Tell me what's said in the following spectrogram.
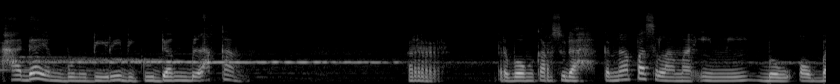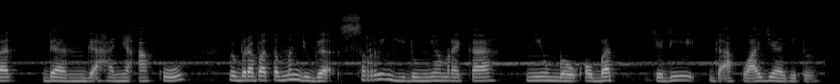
ada yang bunuh diri di gudang belakang. Er, terbongkar sudah kenapa selama ini bau obat dan gak hanya aku, beberapa temen juga sering hidungnya mereka nyium bau obat jadi gak aku aja gitu.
